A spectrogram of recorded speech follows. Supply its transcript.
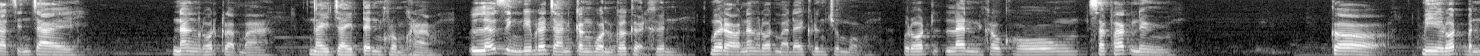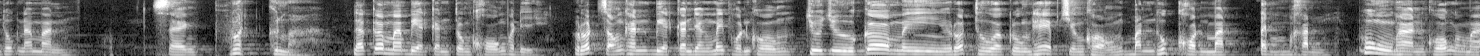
ตัดสินใจนั่งรถกลับมา ในใจเต้นโครมคราม แล้วสิ่งที่พระอาจารย์กังวลก็เกิดขึ้น เมื่อเรานั่งรถมาได้ครึ่งชั่วโมง รถแล่นเข้าโค้ง สักพักหนึ่ง ก็มีรถบรรทุกน้ำมันแซงพรวดขึ้นมา แล้วก็มาเบียดกันตรงโค้งพอดี รถสองคันเบียดกันยังไม่พ้นโค้งจู่ๆก็มีรถทัวร์กรุงเทพเชียงของบรรทุกคนมาเต็มคัน พุ่งผ่านโค้งออกมา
